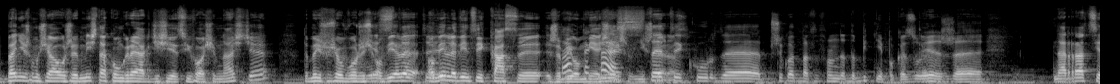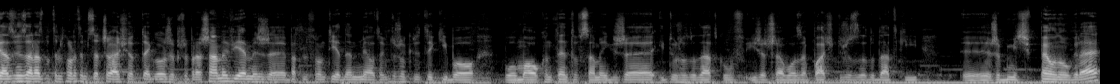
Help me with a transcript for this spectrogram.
będziesz musiał, żeby mieć taką grę, jak dzisiaj jest FIFA 18, to będziesz musiał włożyć o wiele, o wiele więcej kasy, żeby Tak, ją tak, mieć tak. niż, niż Niestety, teraz. kurde, przykład Battlefronta dobitnie pokazuje, Tak. że narracja związana z Battlefrontem zaczęła się od tego, że przepraszamy, wiemy, że Battlefront 1 miał tak dużo krytyki, bo było mało kontentu w samej grze i dużo dodatków i że trzeba było zapłacić dużo za dodatki, y, żeby mieć pełną grę.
